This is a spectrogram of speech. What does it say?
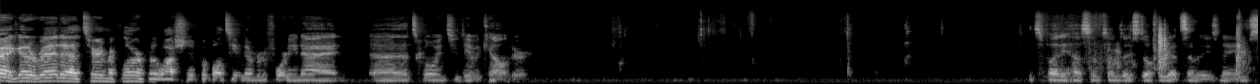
All right, got a red uh, Terry McLaurin for the Washington football team, number 49. Uh, that's going to David Calendar. It's funny how sometimes I still forget some of these names.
